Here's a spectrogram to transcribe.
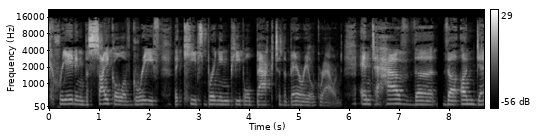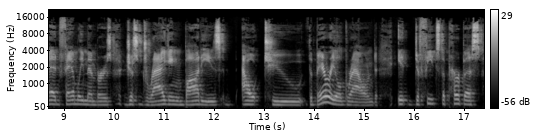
creating the cycle of grief that keeps bringing people back to the burial ground. And to have the the undead family members just dragging bodies out to the burial ground it defeats the purpose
